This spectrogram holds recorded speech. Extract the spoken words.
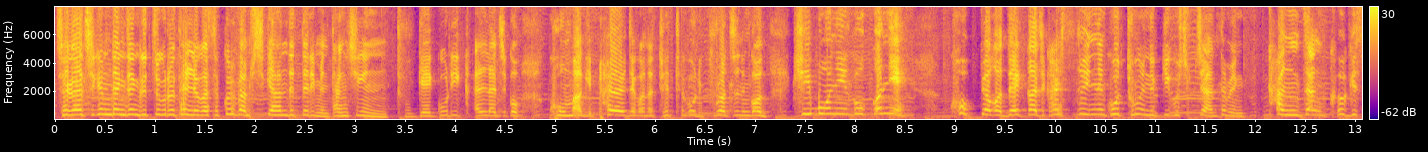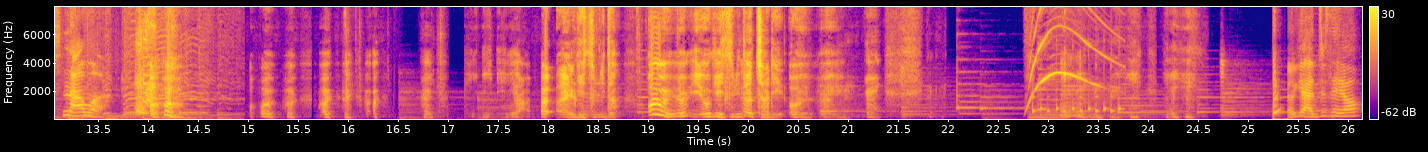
제가 지금 당장 그쪽으로 달려가서 꿀밤 시계 한 대 때리면 당신 두개골이 갈라지고 고막이 파열되거나 퇴퇴골이 부러지는 건 기본이고 거니 코뼈가 뇌까지 갈 수도 있는 고통을 느끼고 싶지 않다면 당장 거기서 나와. 야, 아, 알겠습니다. 어, 여기, 여기 있습니다. 자리. 어, 어, 어. 여기 앉으세요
